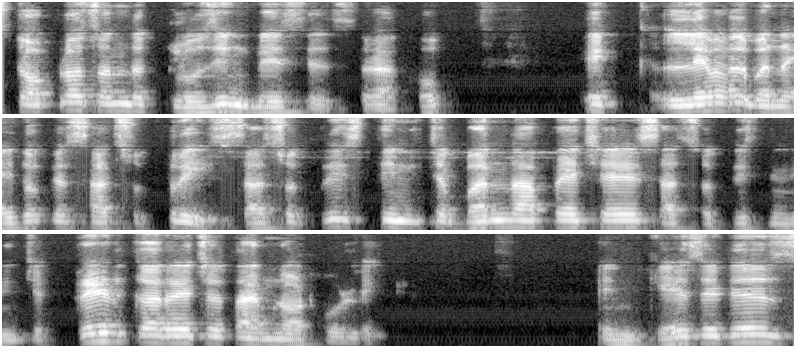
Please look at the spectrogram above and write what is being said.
stop loss on the closing basis રાખો. એક લેવલ બનાવી દો કે સાતસો ત્રીસ. સાતસો ત્રીસથી નીચે બંધ આપે છે, સાતસો ત્રીસની નીચે ટ્રેડ કરે છે, તો I am not holding in case it is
